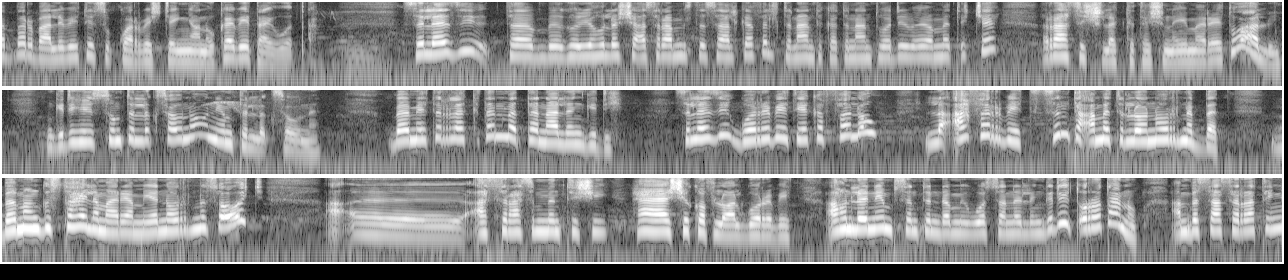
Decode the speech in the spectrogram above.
ነበር። ባለቤቴ ስኳር በሽተኛ ነው፣ ከቤት አይወጣም። ስለዚህ የ2015 ሳልከፍል ትናንት ከትናንት ወዲህ መጥቼ ራስሽ ለክተሽ ነው የመሬቱ አሉኝ። እንግዲህ እሱም ትልቅ ሰው ነው፣ እኔም ትልቅ ሰው ነን። በሜትር ለክተን መጥተናል እንግዲህ ስለዚህ ጎረቤት የከፈለው ለአፈር ቤት ስንት አመት ለኖርንበት በመንግስቱ ኃይለ ማርያም የኖርን ሰዎች 18 ሺህ 20 ሺህ ከፍለዋል ጎረቤት። አሁን ለእኔም ስንት እንደሚወሰንል እንግዲህ ጡረታ ነው። አንበሳ ሰራተኛ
